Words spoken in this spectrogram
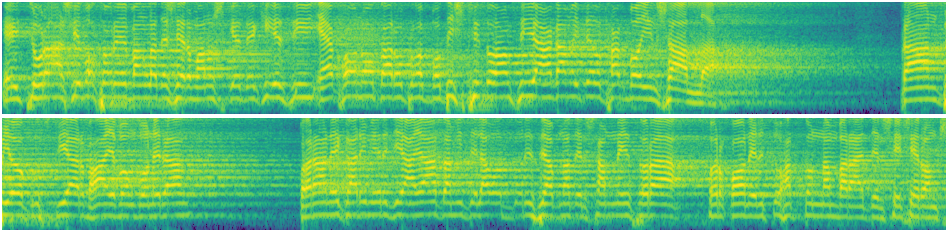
এই চৌরাশি বছরে বাংলাদেশের মানুষকে দেখিয়েছি, এখনও তার উপর প্রতিষ্ঠিত আছি, আগামীতেও থাকব ইনশাআল্লাহ। প্রাণ প্রিয় কুষ্টিয়ার ভাই এবং বোনেরা, কোরআনে কারিমের যে আয়াত আমি তেলাওয়াত করেছি আপনাদের সামনে, সরা ফরকনের চুহাত্তর নাম্বার আয়াতের শেষের অংশ।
